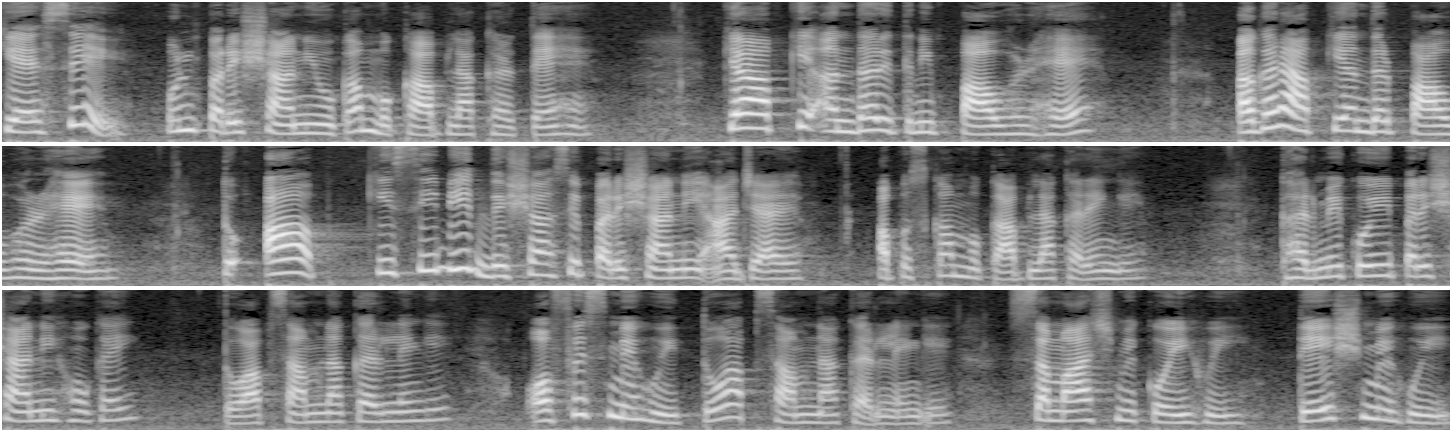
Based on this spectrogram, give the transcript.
कैसे उन परेशानियों का मुकाबला करते हैं? क्या आपके अंदर इतनी पावर है? अगर आपके अंदर पावर है तो आप किसी भी दिशा से परेशानी आ जाए, आप उसका मुकाबला करेंगे। घर में कोई परेशानी हो गई तो आप सामना कर लेंगे। ऑफ़िस में हुई तो आप सामना कर लेंगे। समाज में कोई हुई, देश में हुई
